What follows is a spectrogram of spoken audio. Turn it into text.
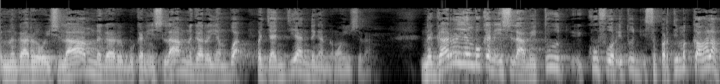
negara Islam, negara bukan Islam, negara yang buat perjanjian dengan orang Islam. Negara yang bukan Islam itu kufur itu seperti Mekah lah.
